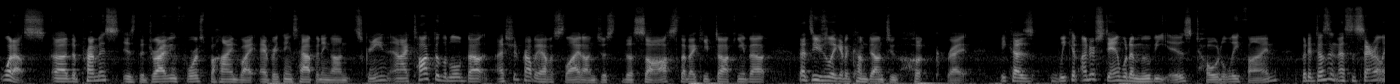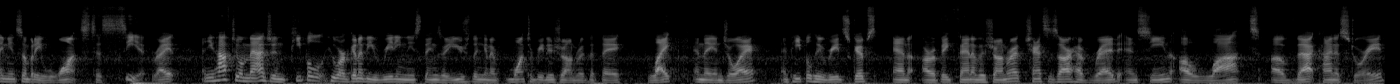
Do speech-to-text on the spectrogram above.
what else? Uh, the premise is the driving force behind why everything's happening on screen, and I talked a little about. I should probably have a slide on just the sauce that I keep talking about. That's usually going to come down to hook, right? Because we can understand what a movie is totally fine, but it doesn't necessarily mean somebody wants to see it, right? And you have to imagine people who are going to be reading these things are usually going to want to read a genre that they like and they enjoy. And people who read scripts and are a big fan of a genre, chances are have read and seen a lot of that kind of story.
